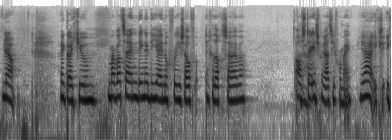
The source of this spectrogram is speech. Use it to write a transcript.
Ja, I got you. Maar wat zijn dingen die jij nog voor jezelf in gedachten zou hebben? Als Ja. ter inspiratie voor mij. Ja, ik... ik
